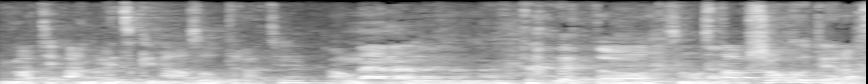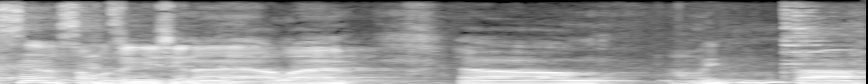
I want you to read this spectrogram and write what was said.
Vy máte anglický názov trate? Ale... Ne, ne, ne, ne, ne. Je to... Som ostal v šoku teraz. Samozřejmě, že ne, ale uh, Ahoj. ta,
